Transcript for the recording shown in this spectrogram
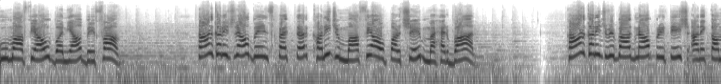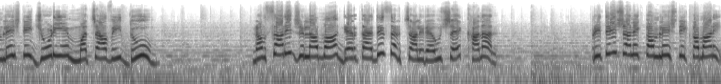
ભૂમાફિયાઓ બન્યા બેફામ. ખાણ ખનીજના બે ઇન્સ્પેક્ટર ખનીજ માફિયાઓ પર છે મહેરબાન. ખાણ ખનીજ વિભાગના પ્રિતેશ અને કમલેશની જોડીએ મચાવી ધૂમ. નવસારી જિલ્લામાં ગેરકાયદેસર ચાલી રહ્યું છે ખનન. પ્રિતેશ અને કમલેશની કમાણી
